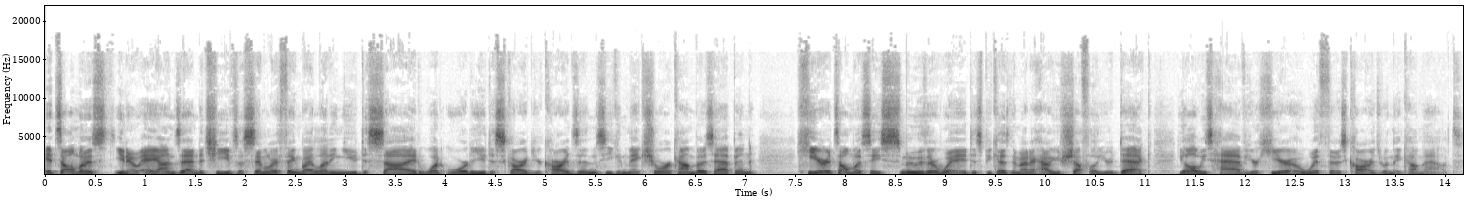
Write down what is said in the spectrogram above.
it's almost, you know, Aeon's End achieves a similar thing by letting you decide what order you discard your cards in so you can make sure combos happen. Here, it's almost a smoother way just because no matter how you shuffle your deck, you'll always have your hero with those cards when they come out.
